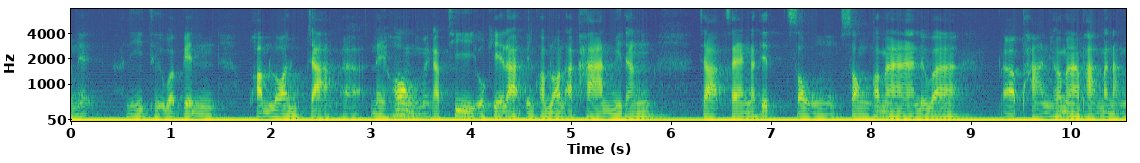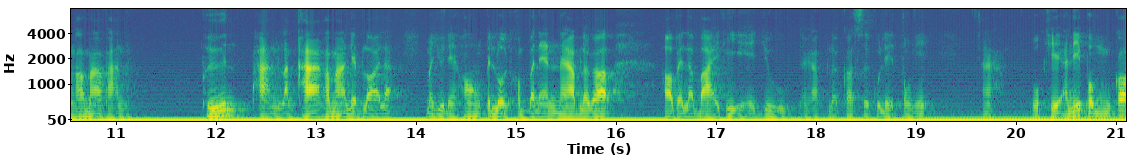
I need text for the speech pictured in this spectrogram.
รเนี่ยอันนี้ถือว่าเป็นความร้อนจากในห้องนะครับที่โอเคละเป็นความร้อนอาคารมีทั้งจากแสงอาทิตย์ส่งส่องเข้ามาหรือว่าผ่านเข้ามาผ่านผนังเข้ามาผ่านพื้นผ่านหลังคาเข้ามาเรียบร้อยแล้ว มาอยู่ในห้องเป็น load component นะครับแล้วก็เอาไประบายที่ AHU นะครับแล้วก็ circulate ตรงนี้อะโอเค อันนี้ผมก็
